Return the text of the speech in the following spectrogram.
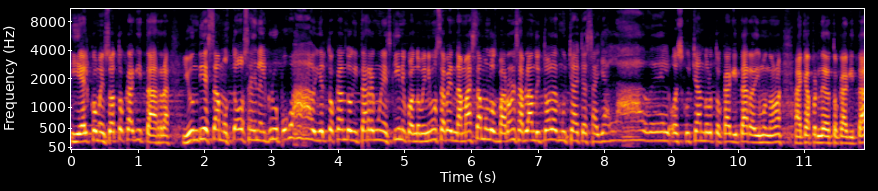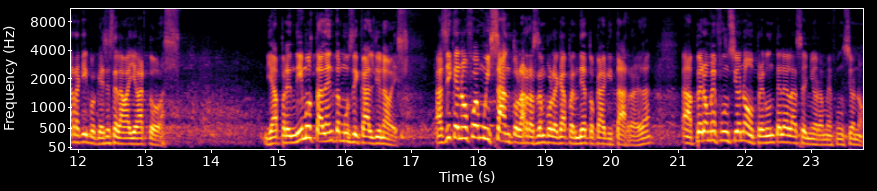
y él comenzó a tocar guitarra. Y un día estamos todos en el grupo, wow, y él tocando guitarra en una esquina. Y cuando vinimos a ver, nada más estamos los varones hablando y todas las muchachas allá al lado de él o escuchándolo tocar guitarra. Dijimos, no, no, hay que aprender a tocar guitarra aquí porque ese se la va a llevar todas. Y aprendimos talento musical de una vez. Así que no fue muy santo la razón por la que aprendí a tocar guitarra, ¿verdad? Ah, pero me funcionó, pregúntele a la señora, me funcionó.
